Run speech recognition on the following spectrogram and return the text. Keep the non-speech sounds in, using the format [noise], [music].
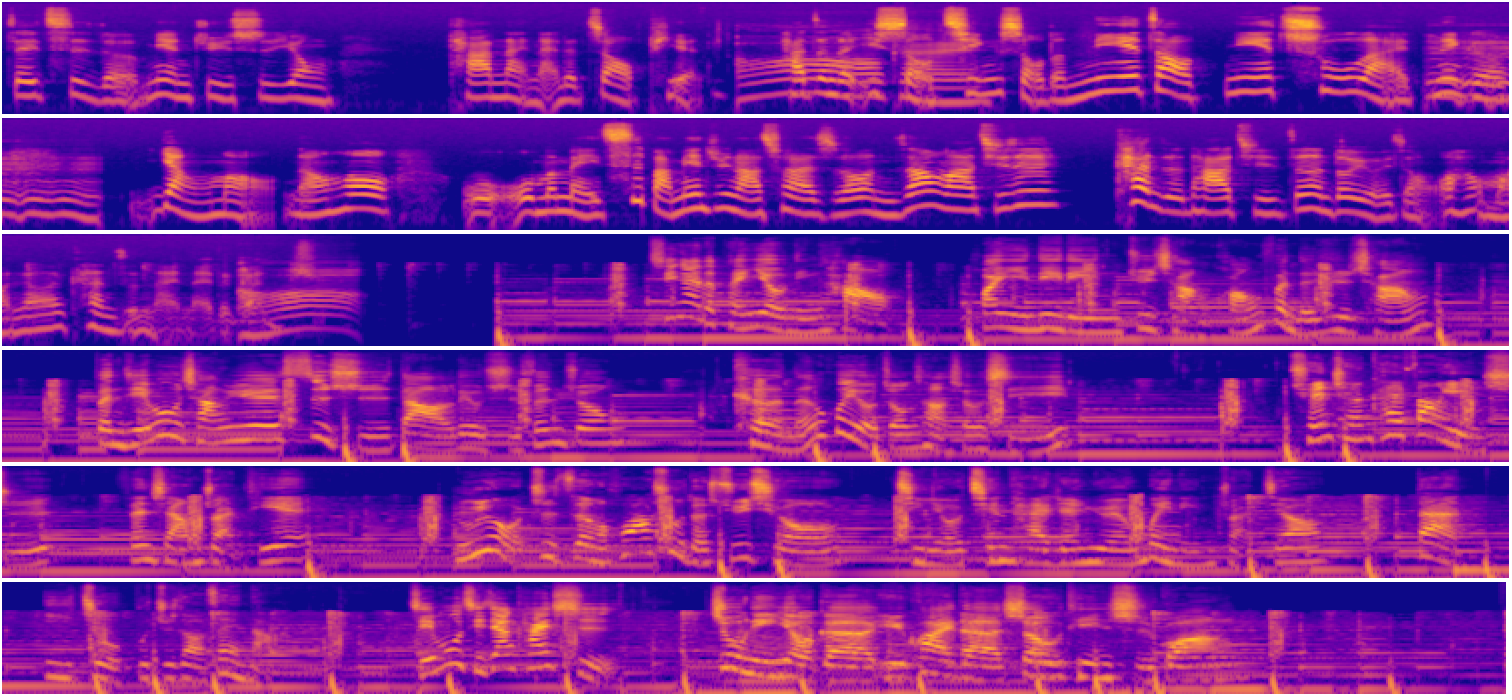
这次的面具是用他奶奶的照片，哦他真的一手亲手的捏造捏出来那个嗯嗯嗯样貌。然后我我们每次把面具拿出来的时候，你知道吗？其实看着他，其实真的都有一种哇，我们好像在看着奶奶的感觉。哦亲爱的朋友，您好，欢迎莅临剧场狂粉的日常。本节目长约四十到六十分钟，可能会有中场休息。全程开放饮食，分享转贴。如有致赠花束的需求，请由前台人员为您转交，但依旧不知道在哪。节目即将开始，祝您有个愉快的收听时光。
